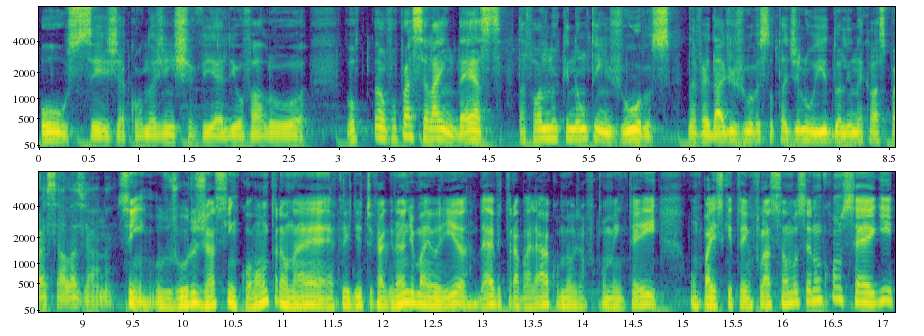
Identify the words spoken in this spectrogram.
Ou seja, quando a gente vê ali o valor Vou, não, vou parcelar em 10, tá falando que não tem juros. Na verdade, o juros está diluído ali naquelas parcelas já, né? Sim, os juros já se encontram, né? Acredito que a grande maioria deve trabalhar, como eu já comentei, um país que tem inflação, você não consegue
